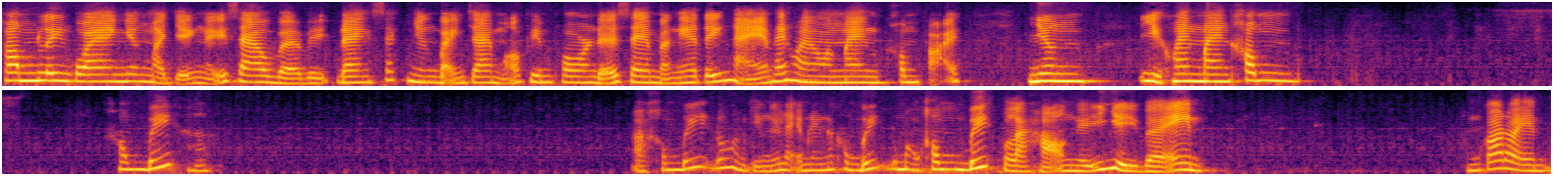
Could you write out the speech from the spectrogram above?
không liên quan, nhưng mà chị nghĩ sao về việc đang xác nhân bạn trai mở phim porn để xem và nghe tiếng này em thấy hoang hoang mang? Không phải. Nhưng cái gì hoang mang không không biết hả? À không biết, đúng không? Chị nghĩ là em đang nói không biết, đúng không? Không biết là họ nghĩ gì về em không có đâu em.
